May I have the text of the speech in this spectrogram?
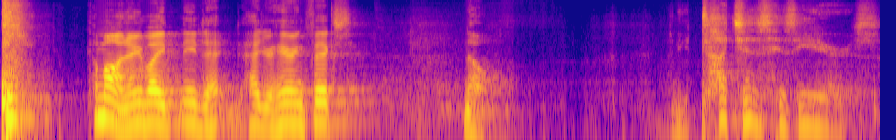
Come on, anybody need to have your hearing fixed? No. And he touches his ears.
